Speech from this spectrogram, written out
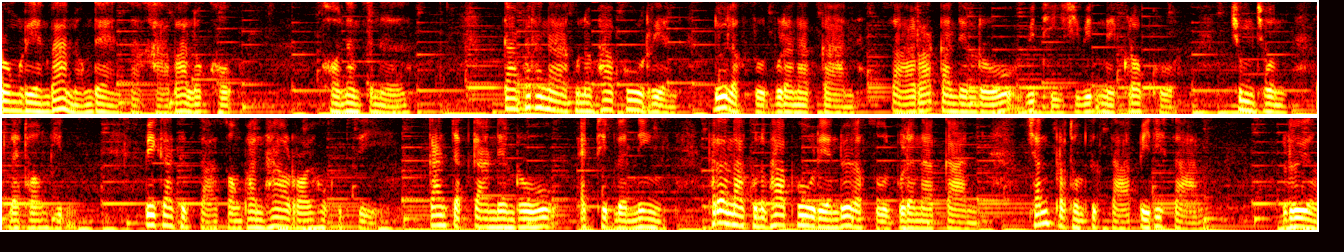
โรงเรียนบ้านหนองแดนสาขาบ้านล็อกโคขอนำเสนอ การพัฒนาคุณภาพผู้เรียนด้วยหลักสูตรบูรณาการ สาระการเรียนรู้วิถีชีวิตในครอบครัว ชุมชนและท้องถิ่น ปีการศึกษา 2564 การจัดการเรียนรู้ Active Learning พัฒนาคุณภาพผู้เรียนด้วยหลักสูตรบูรณาการ ชั้นประถมศึกษาปีที่ 3 เรื่อง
